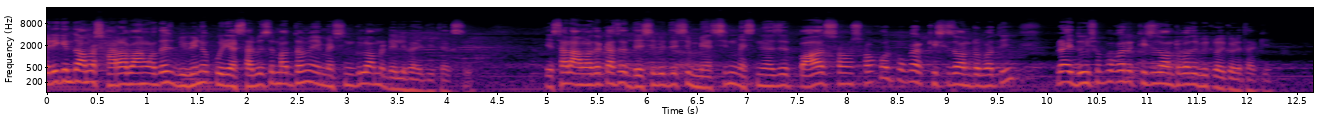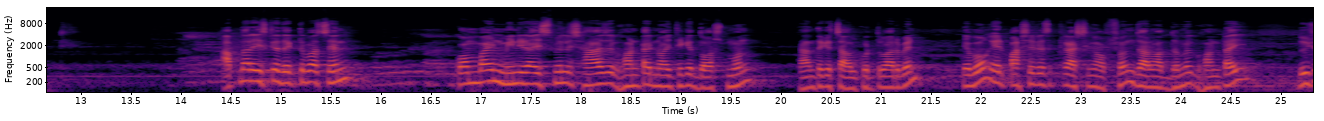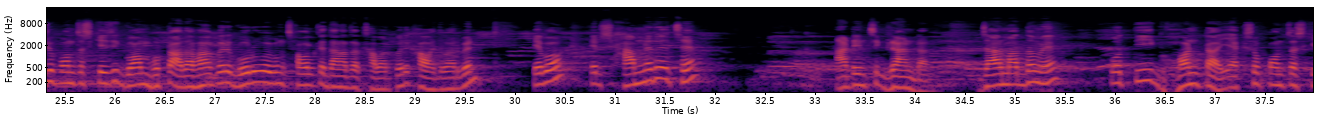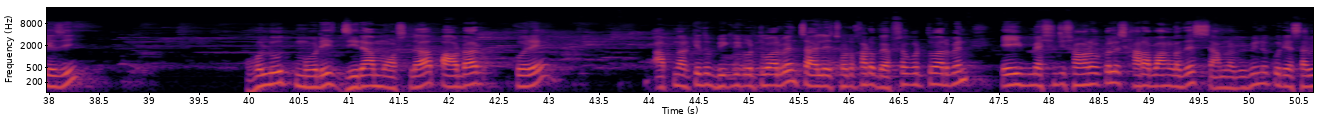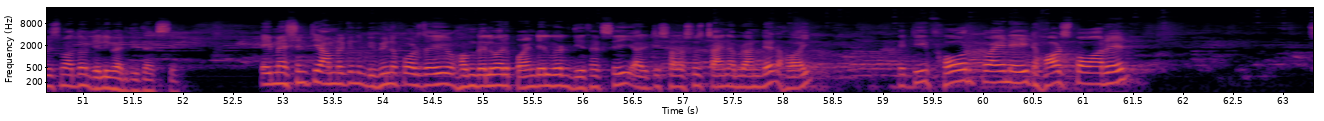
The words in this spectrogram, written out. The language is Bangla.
এটি কিন্তু আমরা সারা বাংলাদেশ বিভিন্ন কুরিয়ার সার্ভিসের মাধ্যমে এই মেশিনগুলো আমরা ডেলিভারি দিয়ে থাকছি। এছাড়া আমাদের কাছে দেশি বিদেশি মেশিন, মেশিনারিজের পাওয়ার সহ সকল প্রকার কৃষি যন্ত্রপাতি, প্রায় দুইশো প্রকারের কৃষি যন্ত্রপাতি বিক্রয় করে থাকি। আপনারা স্ক্রিনে দেখতে পাচ্ছেন কম্বাইন্ড মিনি রাইস মিলের সাহায্যে ঘন্টায় নয় থেকে দশ মন ধান থেকে চাউল করতে পারবেন এবং এর পাশে রয়েছে ক্রাশিং অপশন যার মাধ্যমে ঘন্টায় দুইশো পঞ্চাশ কেজি গম ভুট্টা আধা ভাঙা করে গরু এবং ছাগলকে দানাদার খাবার করে খাওয়াতে পারবেন। এবং এর সামনে রয়েছে আট ইঞ্চি গ্রাইন্ডার, যার মাধ্যমে প্রতি ঘন্টায় একশো পঞ্চাশ কেজি হলুদ, মরিচ, জিরা, মশলা, পাউডার করে আপনার কিন্তু বিক্রি করতে পারবেন, চাইলে ছোটোখাটো ব্যবসা করতে পারবেন। এই মেশিনটি সংগ্রহ করলে সারা বাংলাদেশ আমরা বিভিন্ন কুরিয়ার সার্ভিসের মাধ্যমে ডেলিভারি দিয়ে থাকছি এই মেশিনটি আমরা কিন্তু বিভিন্ন পর্যায়ে হোম ডেলিভারি পয়েন্ট ডেলিভারি দিয়ে থাকছি আর এটি সরাসরি চায়না ব্র্যান্ডের হয়। এটি ফোর পয়েন্ট এইট হর্স পাওয়ারের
